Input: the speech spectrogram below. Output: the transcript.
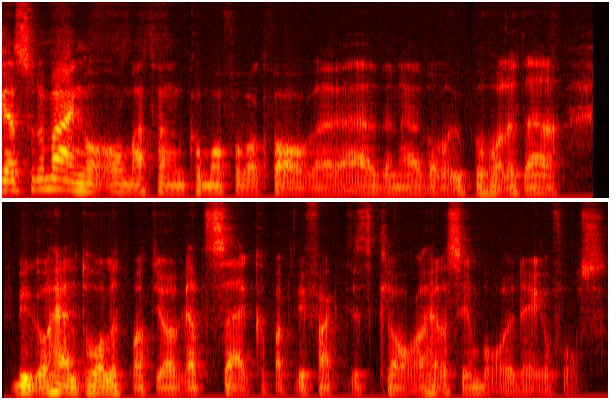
resonemang om att han kommer att få vara kvar äh, även över uppehållet är bygger helt och hållet på att jag är rätt säker på att vi faktiskt klarar Helsingborg och Degerfors.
